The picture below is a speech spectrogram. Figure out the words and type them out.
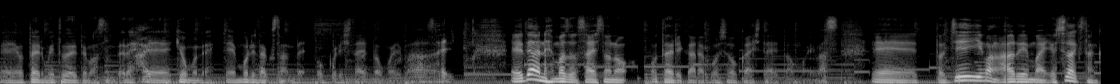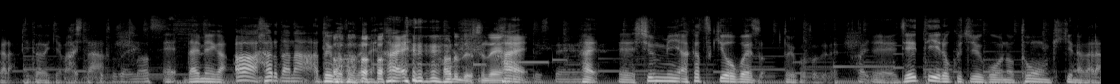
えー、お便りもいただいてますんでね、はい、えー、今日もね、えー、盛りだくさんでお送りしたいと思います。はい、えー、ではね、まず最初のお便りからご紹介したいと思います。えー、っと、J1RMI 吉崎さんからいただきました。ありがとうございます。えー、題名が、ああ、春だなということで ね、はい。春ですね。はい。はい。えー、春眠暁を覚えずということでね、はい、えー、JT65 のトーンを聞きながら、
